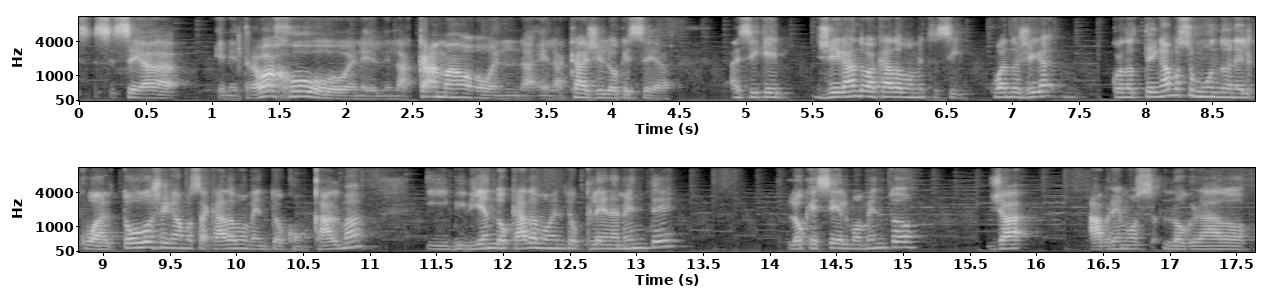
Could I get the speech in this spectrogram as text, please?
sea en el trabajo o en, la cama o en la, en la, calle, lo que sea. Así que llegando a cada momento, sí, cuando, llega, cuando tengamos un mundo en el cual todos llegamos a cada momento con calma y viviendo cada momento plenamente, lo que sea el momento, ya habremos logrado,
